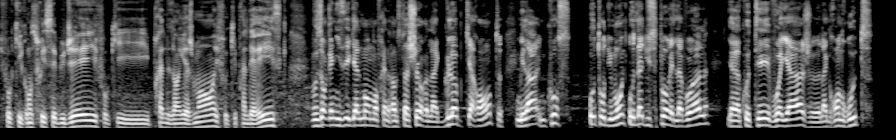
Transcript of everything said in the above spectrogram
il faut qu'il construise ses budgets, il faut qu'il prenne des engagements, il faut qu'il prenne des risques. Vous organisez également, mon frère Ramspacher, la Globe 40, mais là, une course autour du monde. Au-delà du sport et de la voile, il y a un côté voyage, la grande route,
